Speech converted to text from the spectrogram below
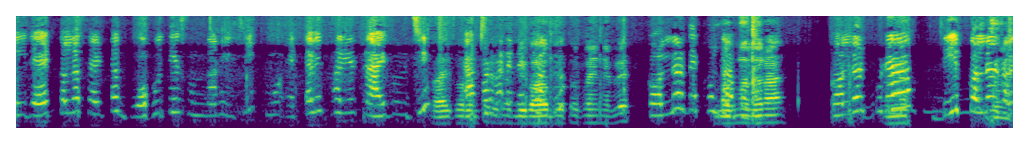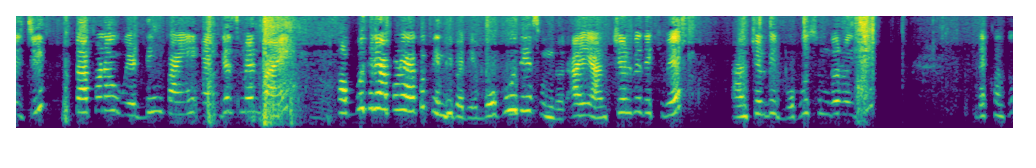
এই রেড কলর শাড়িটা বহুত হি সুন্দর হইছি মু এটা বি থরে ট্রাই করছি আপন মানে বিবাহ ব্রত পাই নেবে কলর দেখুন কলর পুরা ডিপ কলর রইছি তো আপন ওয়েডিং পাই এনগেজমেন্ট পাই সবুথিরে আপন ইয়াকো পিন্ধি পারিবে বহুত হি সুন্দর আই আঞ্চল বি দেখিবে আঞ্চল বি বহুত সুন্দর রইছি দেখন্তু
